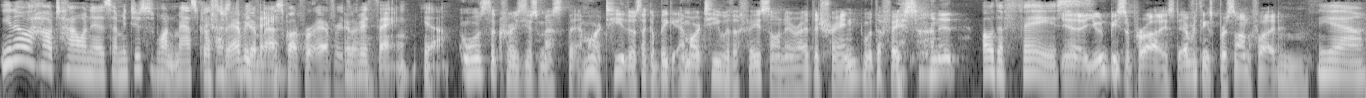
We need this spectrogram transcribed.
You know how Taiwan is. I mean, you just want there mascots has for to everything. be a mascot for everything. Everything. Yeah. What was the craziest mess? The MRT. There's like a big MRT with a face on it, right? The train with a face on it. Oh, the face. Yeah, you wouldn't be surprised. Everything's personified. Hmm. Yeah.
